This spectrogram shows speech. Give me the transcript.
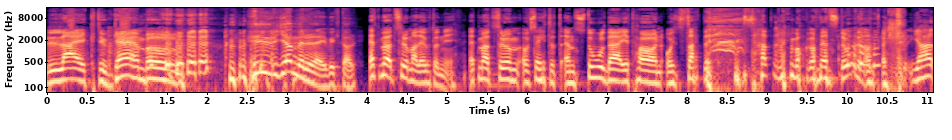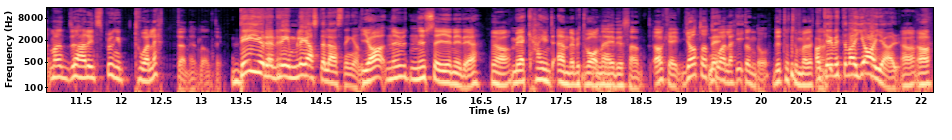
like to gamble! Hur gömmer du dig Viktor? Ett mötesrum hade jag gått in i. Ett mötesrum och så hittat en stol där i ett hörn och satt, satt mig bakom den stolen antar jag. Man, du hade inte sprungit toaletten eller någonting? Det är ju den rimligaste lösningen. Ja, nu, nu säger ni det. Ja. Men jag kan ju inte ändra mitt val. Nej det är sant. Okej, jag tar Nej, toaletten då. Du tog toaletten. Okej, vet du vad jag gör? Ja. Ja.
